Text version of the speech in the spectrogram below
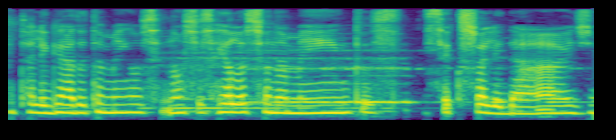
Está ligado também aos nossos relacionamentos, sexualidade,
